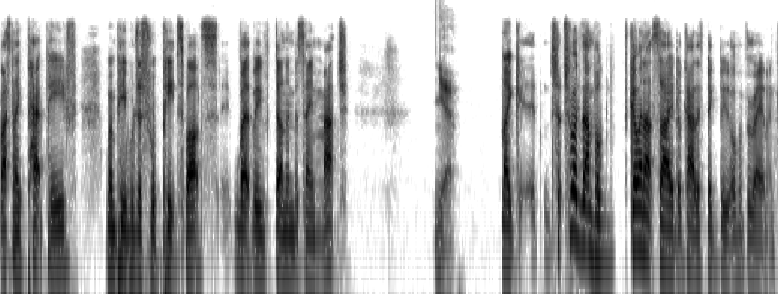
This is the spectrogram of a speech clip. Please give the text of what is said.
that's my pet peeve when people just repeat spots that we've done in the same match. Yeah. Like, for example, going outside Okada's big boot over the railing.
